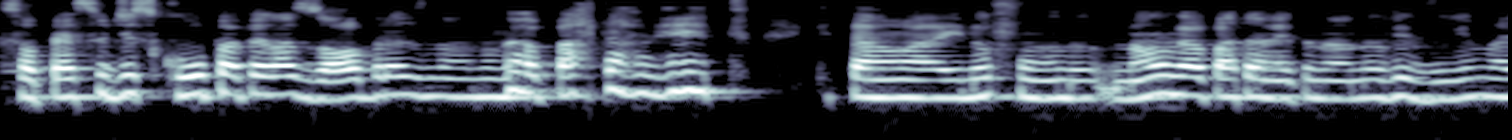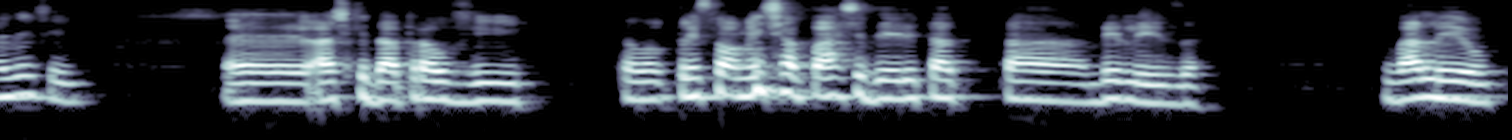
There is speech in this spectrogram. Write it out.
Só peço desculpa pelas obras no, no meu apartamento, que estão aí no fundo, não no meu apartamento, não no vizinho, mas enfim, é, acho que dá para ouvir então, principalmente a parte dele tá, tá beleza. Valeu.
